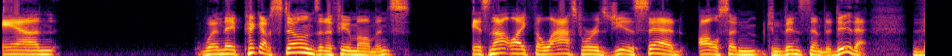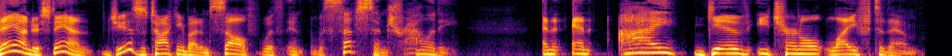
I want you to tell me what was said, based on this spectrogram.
And when they pick up stones in a few moments, it's not like the last words Jesus said all of a sudden convinced them to do that. They understand Jesus is talking about himself with with such centrality. And and I give eternal life to them.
